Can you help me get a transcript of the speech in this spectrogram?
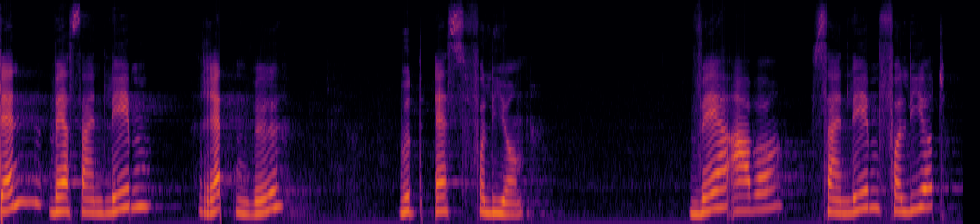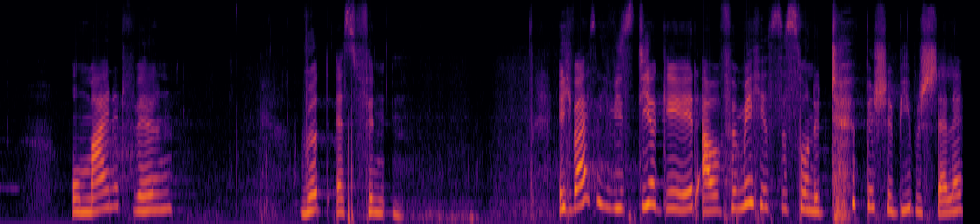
Denn wer sein Leben retten will, wird es verlieren. Wer aber sein Leben verliert, um meinetwillen, wird es finden. Ich weiß nicht, wie es dir geht, aber für mich ist es so eine typische Bibelstelle,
